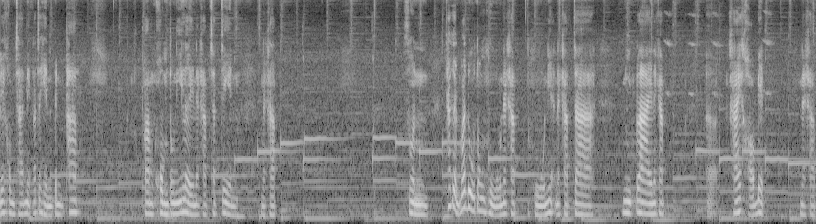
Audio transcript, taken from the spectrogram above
ด้วยคมชัดเนี่ยก็จะเห็นเป็นภาพความคมตรงนี้เลยนะครับ ชัดเจนนะครับ ส่วนถ้าเกิดว่าดูตรงหูนะครับ หูเนี่ยนะครับจะมีปลายนะครับคล้ายขอเบ็ดนะครับ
